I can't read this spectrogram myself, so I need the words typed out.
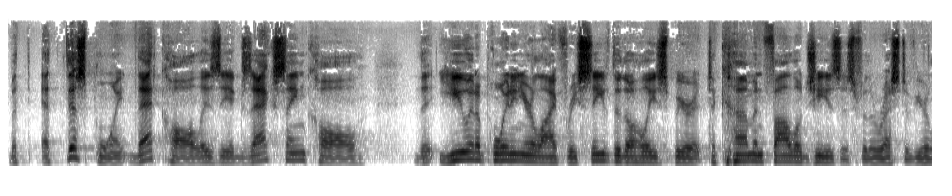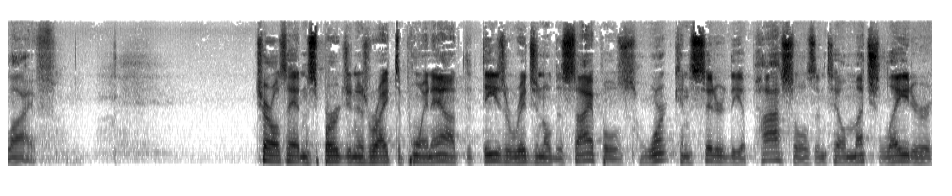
But at this point, that call is the exact same call that you, at a point in your life, received through the Holy Spirit to come and follow Jesus for the rest of your life. Charles Haddon Spurgeon is right to point out that these original disciples weren't considered the apostles until much later.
